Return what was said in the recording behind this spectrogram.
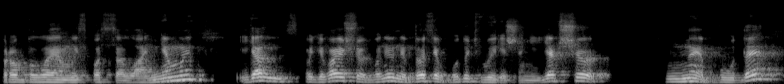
проблеми з посиланнями. Я сподіваюся, що вони невдовзі будуть вирішені. Якщо не буде,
